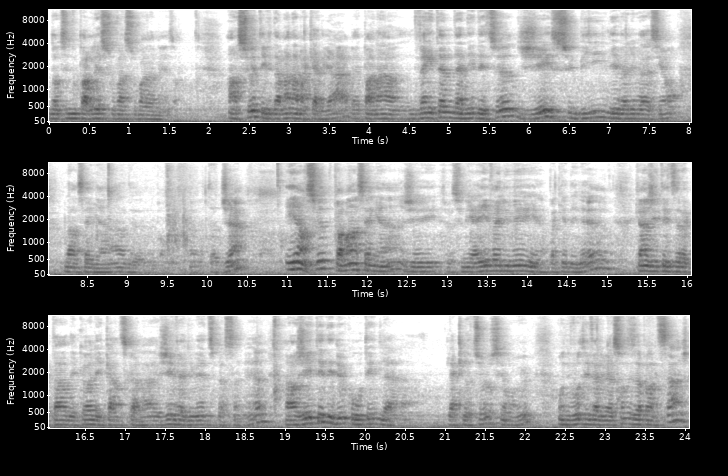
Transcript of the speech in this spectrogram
dont il nous parlait souvent, souvent à la maison. Ensuite, évidemment, dans ma carrière, ben, pendant une vingtaine d'années d'études, j'ai subi l'évaluation d'enseignants de, bon, de gens. Et ensuite, comme enseignant, je me suis mis à évaluer un paquet d'élèves. Quand j'étais directeur d'école et cadre scolaire, j'évaluais du personnel. Alors, j'ai été des deux côtés de la, de la clôture, si on veut, au niveau de l'évaluation des apprentissages.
